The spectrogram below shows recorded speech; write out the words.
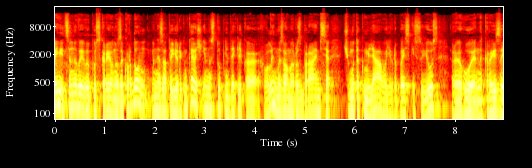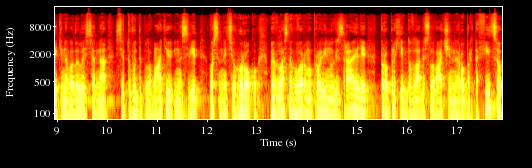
Привіт, це новий випуск району за кордон. Мене звати Юрій Кункевич, і наступні декілька хвилин ми з вами розбираємося, чому так мляво Європейський Союз реагує на кризи, які навалилися на світову дипломатію і на світ восени цього року. Ми власне говоримо про війну в Ізраїлі, про прихід до влади Словаччини Роберта Фіцо,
